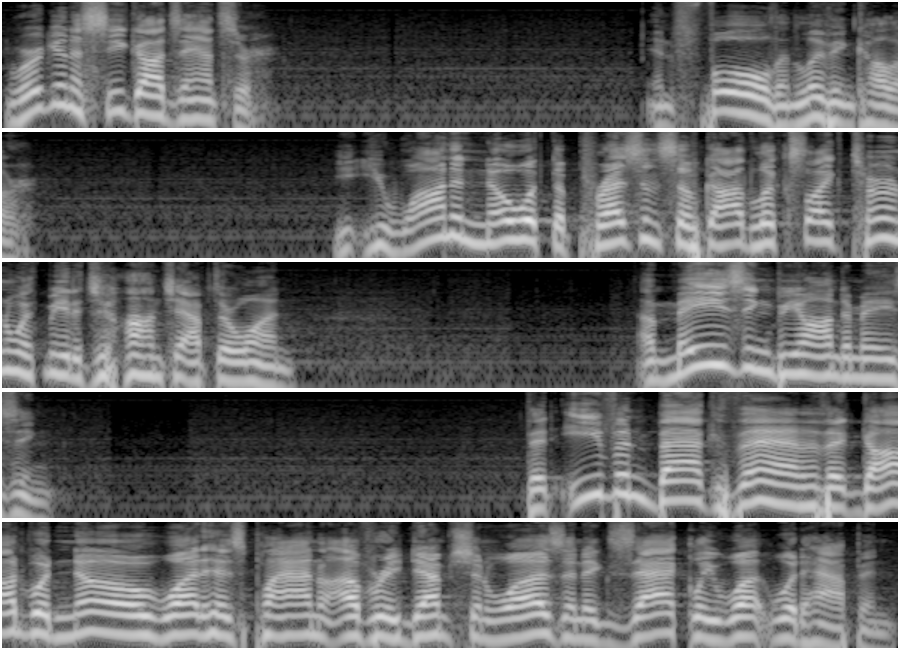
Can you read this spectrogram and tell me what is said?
We're going to see God's answer in full and living color. You, you want to know what the presence of God looks like? Turn with me to John chapter 1. Amazing beyond amazing that even back then that God would know what his plan of redemption was and exactly what would happen.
